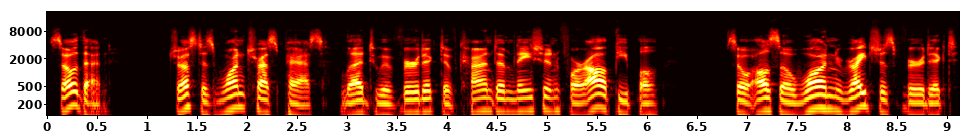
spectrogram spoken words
So then, just as one trespass led to a verdict of condemnation for all people, so also one righteous verdict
